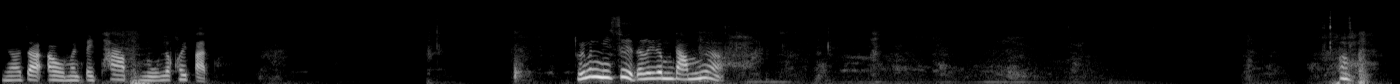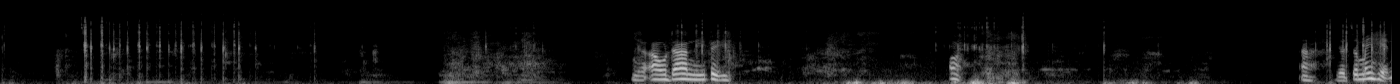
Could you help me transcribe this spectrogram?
เดี๋ยวเราจะเอามันไปทาบนู้นแล้วค่อยตัดเฮ้ยมันมีเศษอะไรดำๆเนี่ยเดี๋ยวเอาด้านนี้ไปอะอะ เดี๋ยวจะไม่เห็น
